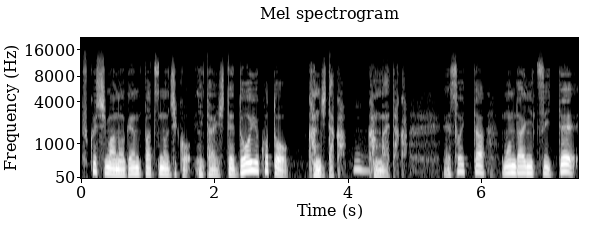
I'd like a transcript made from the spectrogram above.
福島の原発の事故に対してどういうことを感じたか、考えたか、えー、そういった問題について、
